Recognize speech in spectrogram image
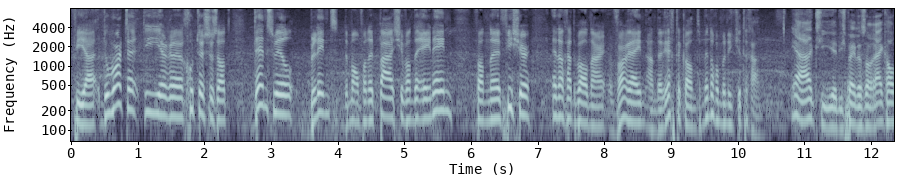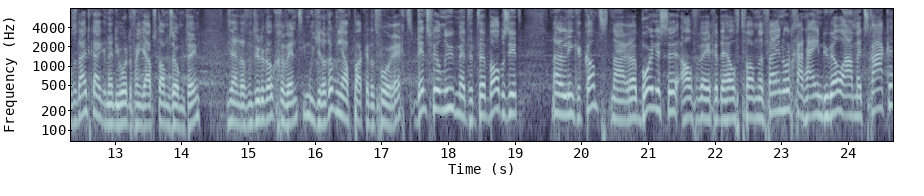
via Duarte die er goed tussen zat. Denswil Blind, de man van het paasje van de 1-1 van Fischer. En dan gaat de bal naar Van Rijn aan de rechterkant met nog een minuutje te gaan. Ja, ik zie die spelers al rijkhalsend uitkijken naar die woorden van Jaap Stam zometeen. Die zijn dat natuurlijk ook gewend. Die moet je dat ook niet afpakken, dat voorrecht. Densville nu met het balbezit naar de linkerkant. Naar uh, Boylissen, halverwege de helft van Feyenoord. Gaat hij een duel aan met Schaken.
